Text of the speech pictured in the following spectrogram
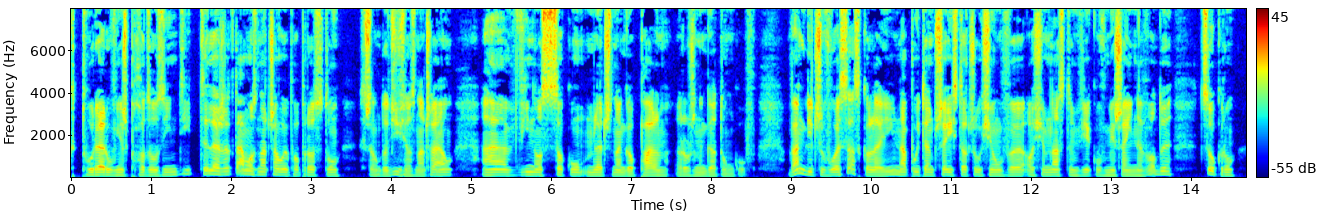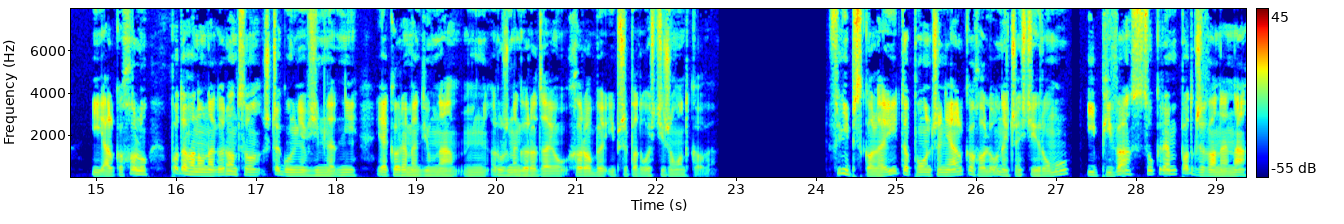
które również pochodzą z Indii, tyle że tam oznaczały po prostu, zresztą do dziś oznaczają, e, wino z soku mlecznego palm różnych gatunków. W Anglii czy w USA z kolei napój ten przeistoczył się w XVIII wieku w mieszaninę wody, cukru i alkoholu, podawaną na gorąco, szczególnie w zimne dni, jako remedium na mm, różnego rodzaju choroby i przypadłości żołądkowe. Flip z kolei to połączenie alkoholu, najczęściej rumu, i piwa z cukrem podgrzewane na,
